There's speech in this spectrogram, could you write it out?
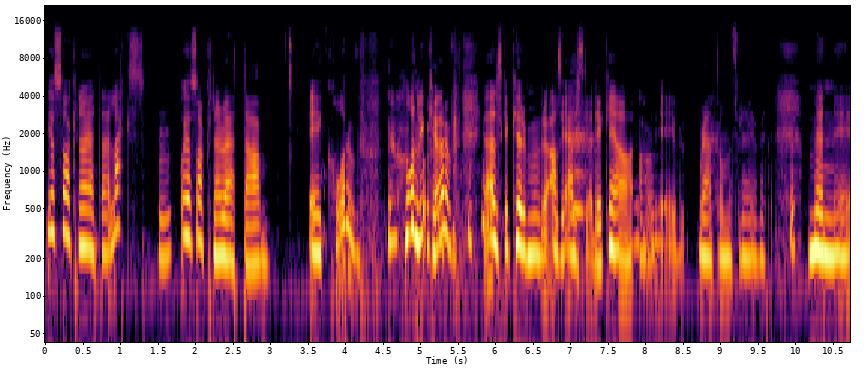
jag saknar att äta lax. Mm. Och jag saknar att äta eh, korv. Vanlig korv. Jag älskar korv med bröd. Alltså jag älskar det. kan jag Ja. eh, ranta om för övrigt. Men eh,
